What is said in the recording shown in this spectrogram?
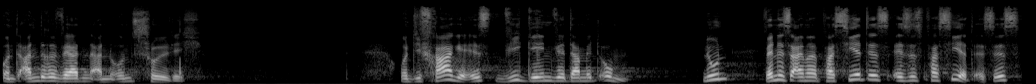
und andere werden an uns schuldig. Und die Frage ist, wie gehen wir damit um? Nun, wenn es einmal passiert ist, ist es passiert. Es ist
